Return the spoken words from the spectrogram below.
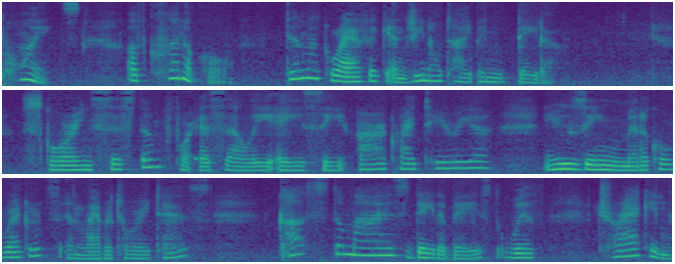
points of clinical, demographic, and genotyping data. Scoring system for SLE ACR criteria using medical records and laboratory tests, customized database with tracking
